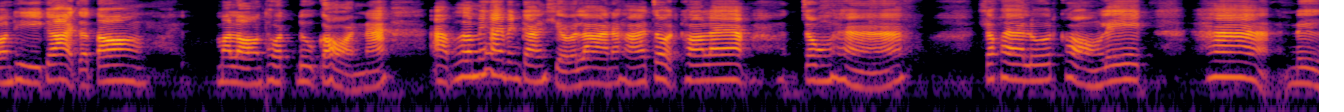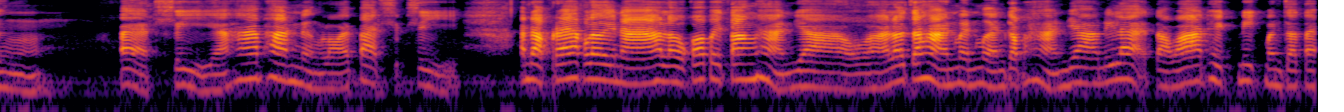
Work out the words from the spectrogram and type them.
บางทีก็อาจจะต้อง มาลองทดดูก่อนนะอะเพื่อไม่ให้เป็นการเสียเวลานะคะ โจทย์ข้อแรกจงหาสแควร์รูทของเลขห้าหนึ่งแปดสี่ห้าพันหนึ่งร้อยแปดสิบสี่อันดับแรกเลยนะ เราก็ไปตั้งหารยาวนะเราจะหารเหมือนเหมือนกับหารยาวนี่แหละ แต่ว่าเทคนิคมันจะแต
